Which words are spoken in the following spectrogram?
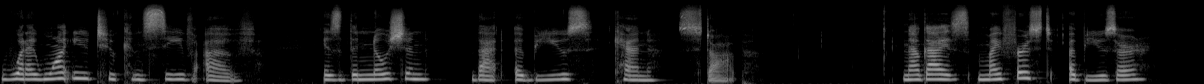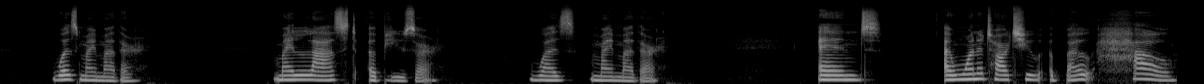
what I want you to conceive of is the notion that abuse can stop. Now, guys, my first abuser was my mother. My last abuser was my mother. And I want to talk to you about how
